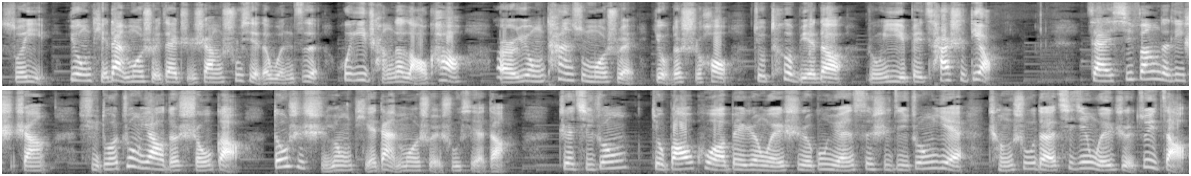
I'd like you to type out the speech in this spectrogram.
所以用铁胆墨水在纸上书写的文字会异常的牢靠，而用碳素墨水有的时候就特别的容易被擦拭掉。在西方的历史上，许多重要的手稿。都是使用铁胆墨水书写的，这其中就包括被认为是公元四世纪中叶成书的迄今为止最早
